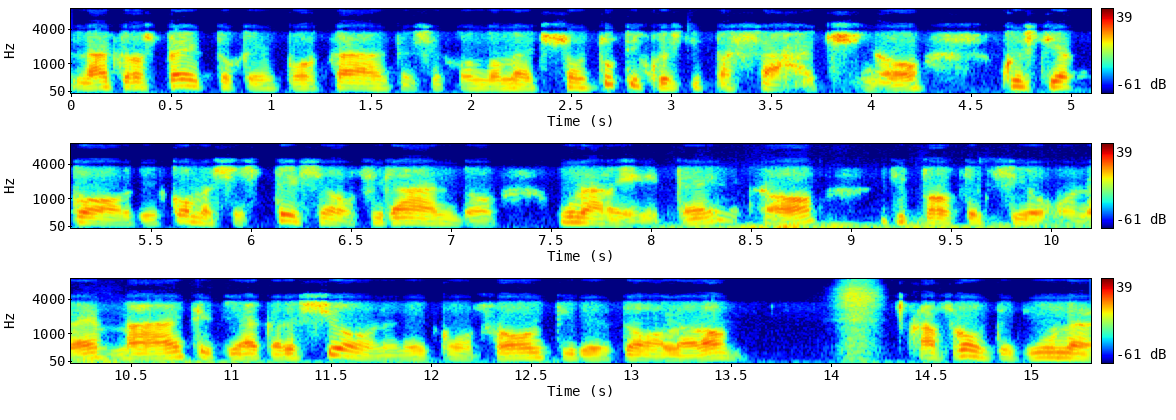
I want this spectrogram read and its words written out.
l'altro aspetto che è importante secondo me, ci sono tutti questi passaggi, no? questi accordi come se stessero filando una rete no? di protezione ma anche di aggressione nei confronti del dollaro a fronte di un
